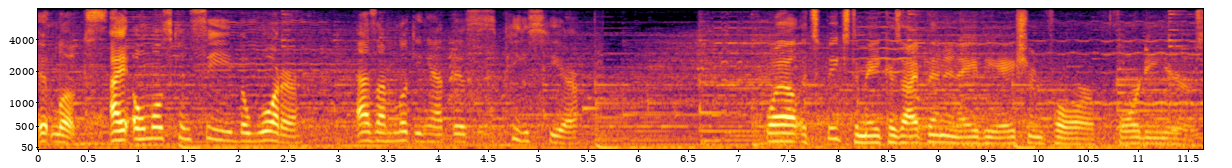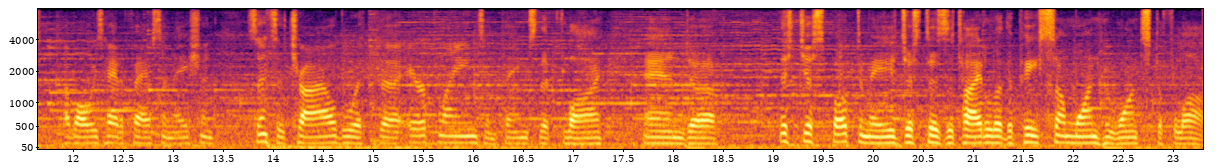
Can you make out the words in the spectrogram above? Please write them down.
it looks. I almost can see the water as I'm looking at this piece here. Well, it speaks to me because I've been in aviation for 40 years. I've always had a fascination since a child with uh, airplanes and things that fly. And uh, this just spoke to me just as the title of the piece, Someone Who Wants to Fly.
